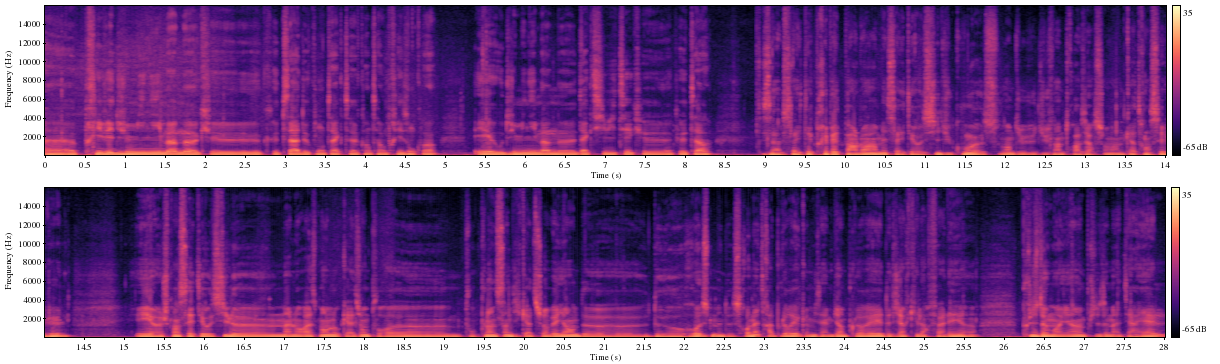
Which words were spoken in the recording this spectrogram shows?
euh, privé du minimum que, que tu as de contact quand tu es en prison, quoi. Et ou du minimum d'activité que, que tu as. ça, a été privé de parloir, mais ça a été aussi du coup souvent du, du 23 heures sur 24 en cellule. Et euh, je pense que été aussi le, malheureusement l'occasion pour, euh, pour plein de syndicats de surveillants de, de, de se remettre à pleurer comme ils aiment bien pleurer, de dire qu'il leur fallait euh, plus de moyens, plus de matériel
